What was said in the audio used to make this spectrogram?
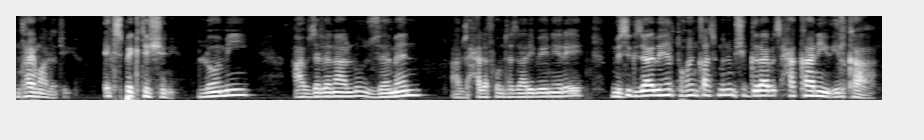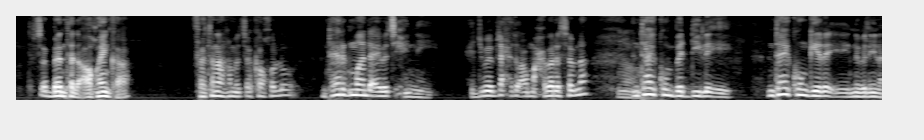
እንታይ ማለቱ እዩ ኤክስፔክቴሽን እዩ ሎሚ ኣብ ዘለናሉ ዘመን ኣብ ዝሓለፈ እውን ተዛሪበዩ ነይረ እየ ምስ እግዚኣብሄር ተኮይንካስ ምንም ሽግር ኣይበፅሓካን እዩ ኢልካ ትፅበ እንተ ደኣ ኮንካ ፈተና ክመፀካ ከሎ እንታይ ርግማ እንዳ ይበፅሒኒ ሕጂ መብዛሕትኡ ኣብ ማሕበረሰብና እንታይ ኮን በዲለ እየ እንታይ ኮን ገይረ እየ ንብል ኢና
